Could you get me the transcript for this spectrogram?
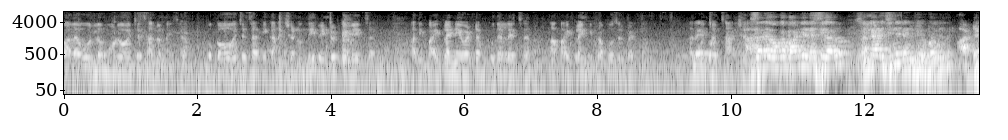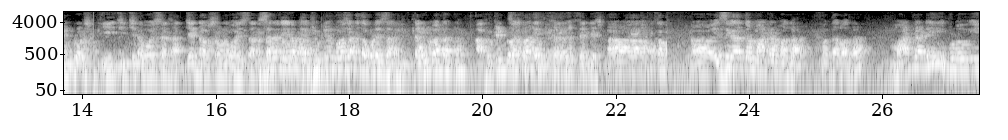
వాళ్ళ ఊర్లో మూడు ఓహెచ్ఎస్ఆర్లు ఉన్నాయి సార్. ఒక OHSR కి కనెక్షన్ ఉంది రెండుకి లేదు సార్. అది పైప్ లైన్ ఇవ్వటం కుదరలేదు సార్. ఆ పైప్ లైన్కి ప్రపోజల్ పెడతాం అది కొంచెం శాంక్షన్ సరే ఒక పాయింట్ ఎస్సీ గారు ఇలాంటి చిన్న నేను ఆ టెన్ క్రోడ్స్ ఈ చిన్న చిన్న వాయిస్ అర్జెంట్ అవసరం ఉన్న వాయిస్ సరే నేను ఫిఫ్టీన్ కోర్స్ అడుగుతా ఒకటేసారి ఆ ఫిఫ్టీన్ క్రోడ్స్ ఆ, ఒక ఎస్సీ గారితో మాట్లాడు మళ్ళా మన తర్వాత. మాట్లాడి ఇప్పుడు ఈ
